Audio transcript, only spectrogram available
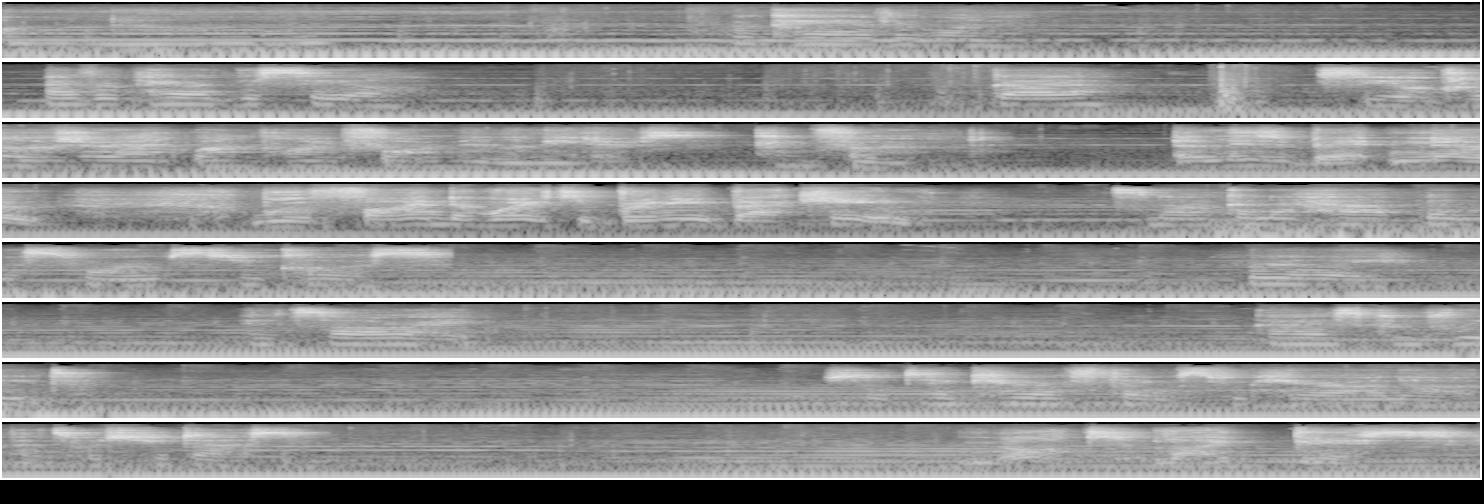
Oh no. Okay, everyone. I've repaired the seal. Gaia? Seal closure at 1.4 millimeters. Confirmed. Elizabeth, no. We'll find a way to bring you back in. It's not gonna happen. The swarm's too close. Really. It's alright. Gaia's complete. She'll take care of things from here on out. That's what she does. Not like this.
